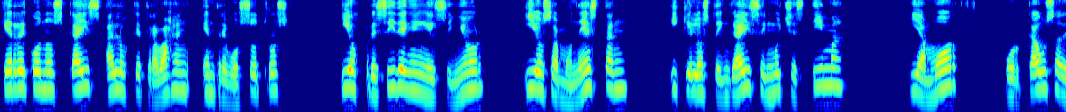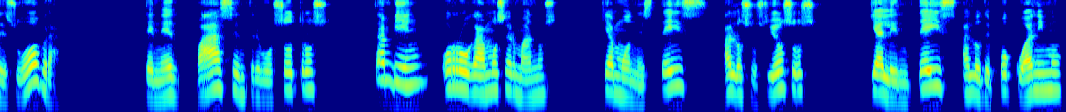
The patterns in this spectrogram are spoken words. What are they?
que reconozcáis a los que trabajan entre vosotros y os presiden en el Señor y os amonestan, y que los tengáis en mucha estima y amor por causa de su obra. Tened paz entre vosotros. También os rogamos, hermanos, que amonestéis a los ociosos, que alentéis a los de poco ánimo,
